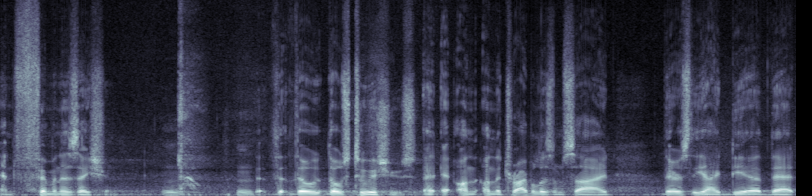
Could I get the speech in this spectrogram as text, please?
and feminization. Th- th- those, those two issues. A- a- On, on the tribalism side, there's the idea that,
